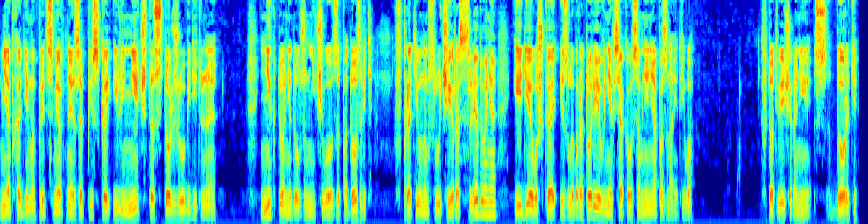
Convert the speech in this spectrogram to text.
необходима предсмертная записка или нечто столь же убедительное. Никто не должен ничего заподозрить, в противном случае расследования, и девушка из лаборатории, вне всякого сомнения, опознает его. В тот вечер они с Дороти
